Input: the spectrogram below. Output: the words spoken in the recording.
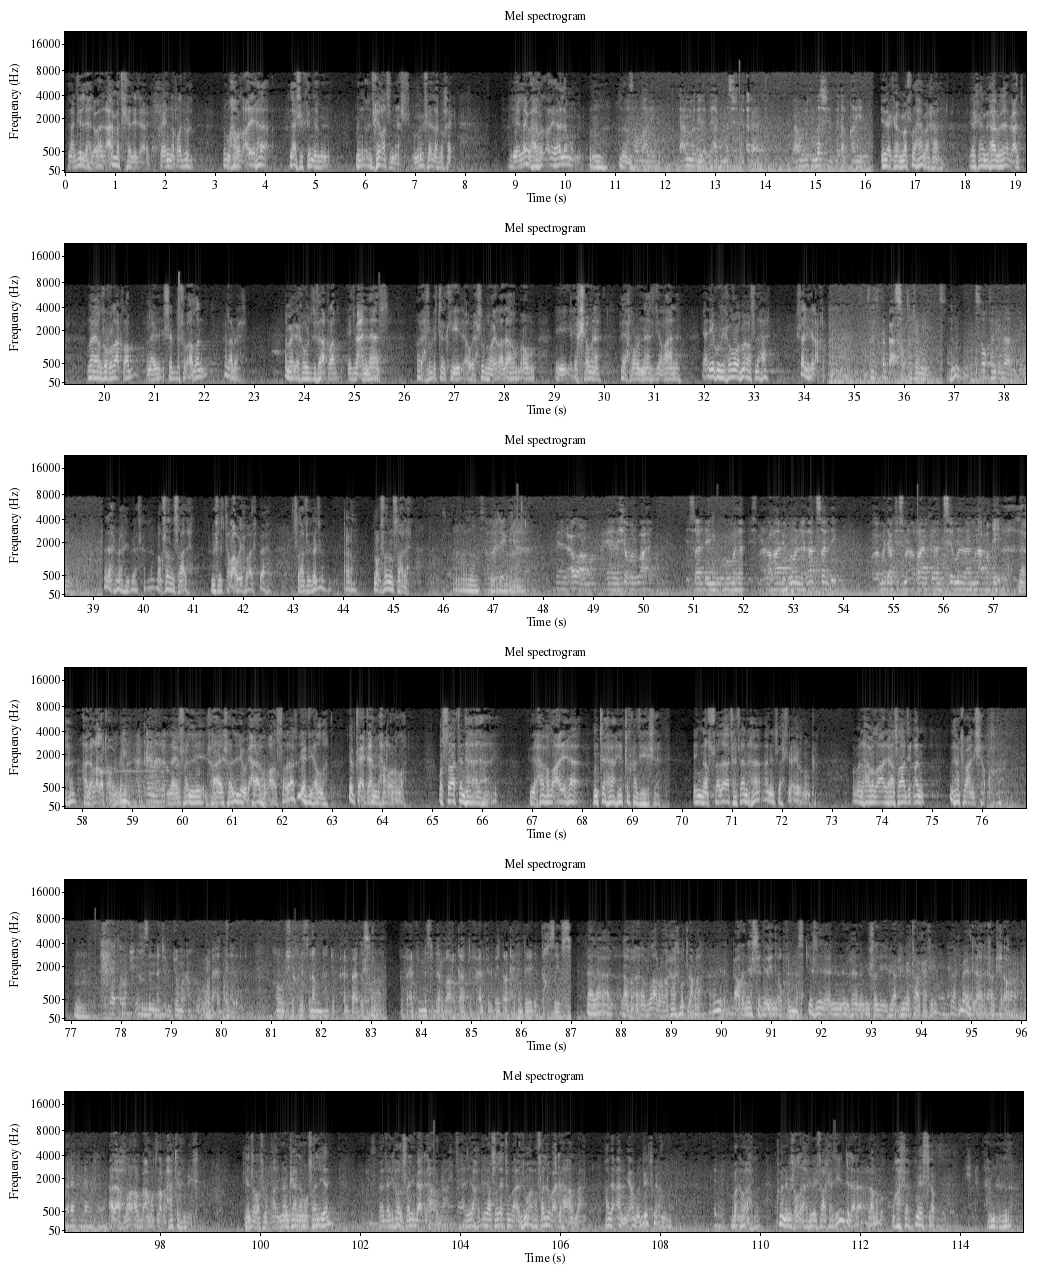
الأدلة العامة تشهد لذلك فإن الرجل المحافظ عليها لا شك أنه من من خيرة الناس ومن يشهد له بالخير. لأن لا يحافظ عليها إلا مؤمن. نعم. الله عليك. تعمد إلى الذهاب المسجد الأبعد مع وجود المسجد القريب. إذا كان مصلحة ما كان إذا كان ذهابه الأبعد لا يضر الأقرب ولا يسبب سوء ظن فلا بأس. أما إذا كان وجد في الأقرب يجمع الناس أو يحصل بالتذكير أو يحصل موعظة لهم أو يخشونه فيحضر الناس جيرانه. يعني يكون في حضوره مصلحة يصلي في الأقرب. نتتبع الصوت الجميل. صوت, نعم. صوت الإمام الجميل. لا ما في بأس. مقصد صالح مثل التراويح وأشباهه صلاة الفجر. مقصد صالح. السلام عليكم بين العوام أحيانا شغل واحد يصلي ومثلا يسمع الأغاني يقولون له لا تصلي. ما دامك تسمع أغاني كذا تصير من المنافقين. لا هذا غلط أعوذ بالله. لا يصلي يصلي ويحافظ على الصلاة ويهديها الله يبتعد عن ما حرم الله. والصلاة تنهى عنها. إذا حافظ عليها وانتهى يترك هذه الأشياء. إن الصلاة تنهى عن الفحشاء والمنكر. ومن حافظ عليها صادقا نهته عن الشر. شيخ سنة الجمعة. بعد قول شيخ الإسلام أنها تفعل بعد الصلاة تفعل في المسجد أربع ركعات تفعل في البيت ركعة دليل التخصيص. لا لا لا أربع ركعات مطلقة بعض الناس يستدل أو في المسجد. يستدل كان يصلي في البيت ركعتين لكن ما يدل على ترك الأربع ولكن له الأفضل أربع مطلقة حتى في البيت. لأن الرسول قال من كان مصليا بعد فليصلي بعدها أربعة. إذا صليتم بعد الجمعة فصلوا بعدها أربعة. هذا عام يعم البيت ويعم هو أفضل. كون النبي صلى الله عليه وسلم في البيت ركعتين يدل على الأمر مخفف ميسر. الحمد لله.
